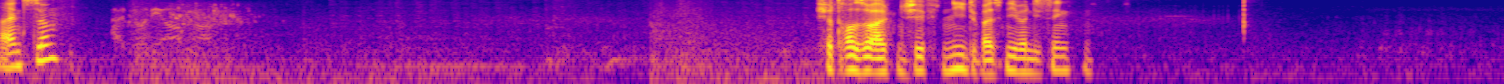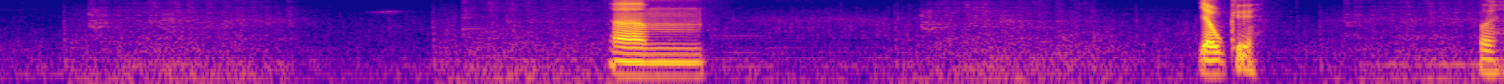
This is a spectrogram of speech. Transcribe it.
Meinst du? Ich vertraue so alten Schiffen nie, du weißt nie, wann die sinken. Ähm. Ja, okay. Voll.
